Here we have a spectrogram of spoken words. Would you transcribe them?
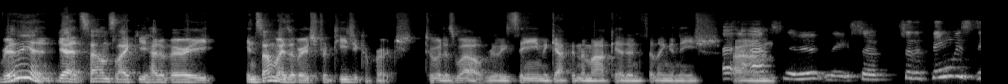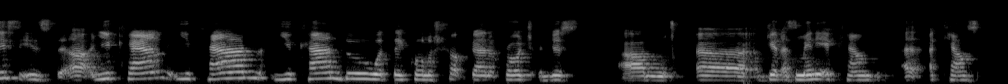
Brilliant. Yeah, it sounds like you had a very, in some ways, a very strategic approach to it as well. Really seeing the gap in the market and filling a niche. Um, Absolutely. So, so the thing with this is, uh, you can, you can, you can do what they call a shotgun approach and just um, uh, get as many account uh, accounts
